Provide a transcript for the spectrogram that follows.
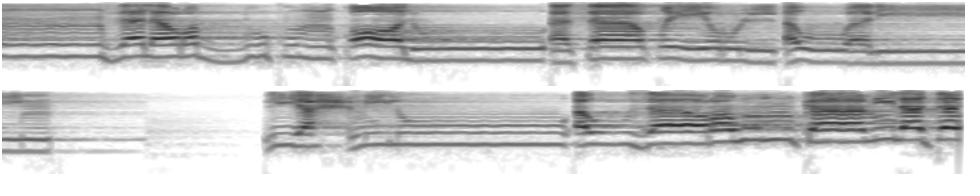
أنزل ربكم قالوا أساطير الأولين ليحملوا أوزارهم كاملة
